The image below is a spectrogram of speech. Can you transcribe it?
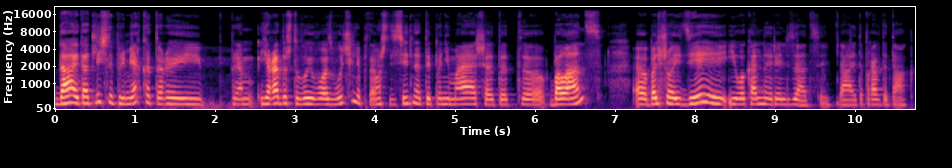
Да, это отличный пример, который прям... Я рада, что вы его озвучили, потому что действительно ты понимаешь этот э, баланс большой идеи и локальной реализации. Да, это правда так.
